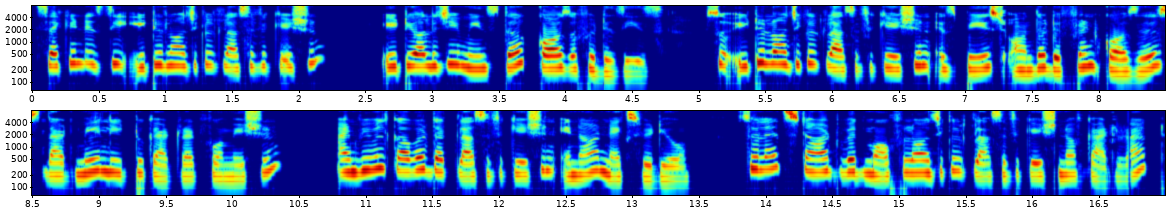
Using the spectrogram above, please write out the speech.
Second is the etiological classification. Etiology means the cause of a disease. So etiological classification is based on the different causes that may lead to cataract formation and we will cover that classification in our next video. So let's start with morphological classification of cataract.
